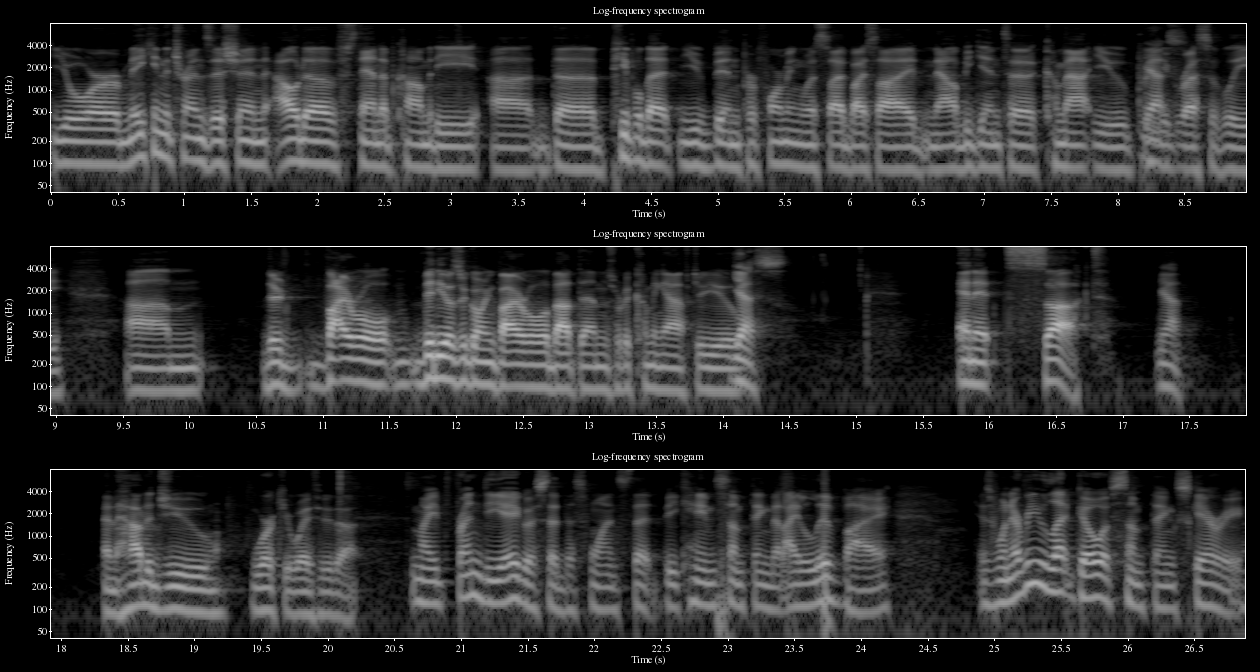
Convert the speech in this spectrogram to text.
you're making the transition out of stand up comedy. Uh, the people that you've been performing with side by side now begin to come at you pretty yes. aggressively. Um, they're viral videos are going viral about them sort of coming after you. Yes. And it sucked. Yeah. And how did you work your way through that? My friend Diego said this once that became something that I live by is whenever you let go of something scary,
